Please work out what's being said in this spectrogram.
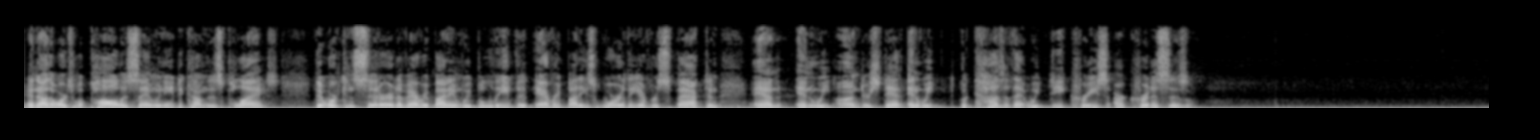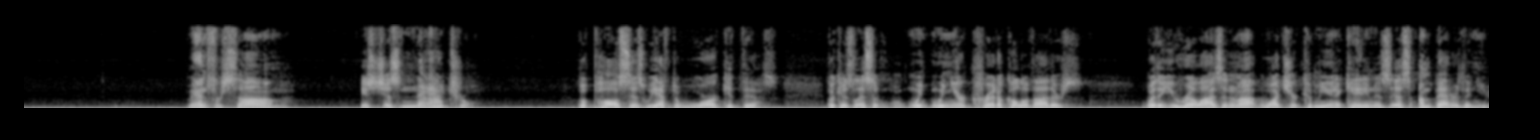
In other words, what Paul is saying, we need to come to this place that we're considerate of everybody and we believe that everybody's worthy of respect and and and we understand and we because of that we decrease our criticism. Man for some it's just natural. But paul says we have to work at this. Because listen when, when you're critical of others whether you realize it or not what you're communicating is this i'm better than you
